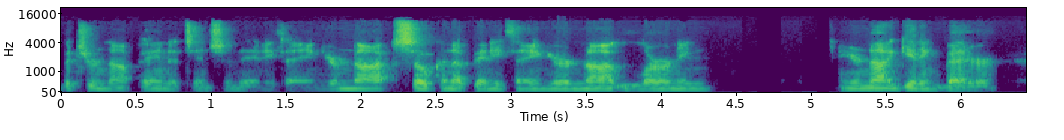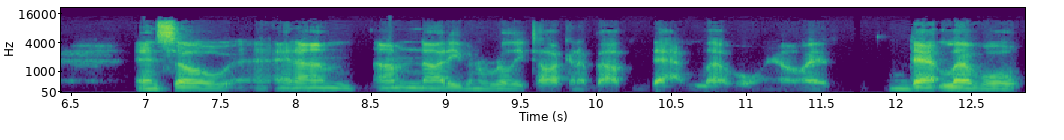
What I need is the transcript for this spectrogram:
but you're not paying attention to anything. You're not soaking up anything. You're not learning. You're not getting better. And so and i'm i'm not even really talking about that level. You know at that level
